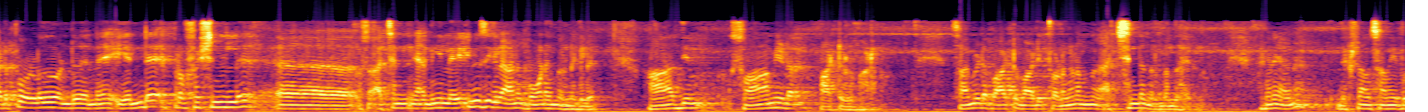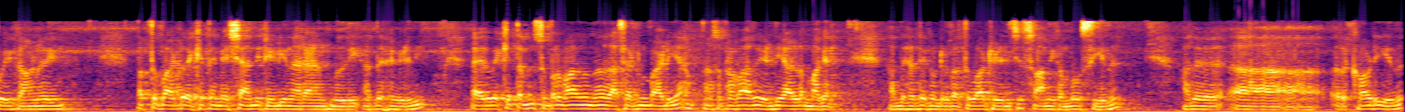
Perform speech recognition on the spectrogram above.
അടുപ്പമുള്ളത് കൊണ്ട് തന്നെ എന്റെ പ്രൊഫഷനിൽ അച്ഛൻ നീ ലൈറ്റ് മ്യൂസിക്കിലാണ് പോകണമെന്നുണ്ടെങ്കിൽ ആദ്യം സ്വാമിയുടെ പാട്ടുകൾ പാടണം. സ്വാമിയുടെ പാട്ട് പാടി തുടങ്ങണം എന്ന് അച്ഛന്റെ നിർബന്ധമായിരുന്നു. അങ്ങനെയാണ് ദക്ഷിണാമസ്വാമിയെ പോയി കാണുകയും പത്ത് പാട്ട് വയ്ക്കത്തെ മേശാന്തി ടി ഡി നാരായണൻ മുതലി അദ്ദേഹം എഴുതി. അതായത് വയ്ക്കത്തപ്പൻ സുപ്രഭാതം എന്ന ദാസേട്ടൻ പാടിയ ആ സുപ്രഭാതം എഴുതിയ ആളുടെ മകൻ അദ്ദേഹത്തെ കൊണ്ടൊരു പത്ത് പാട്ട് എഴുതിച്ച് സ്വാമി കമ്പോസ് ചെയ്ത് അത് റെക്കോർഡ് ചെയ്ത്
